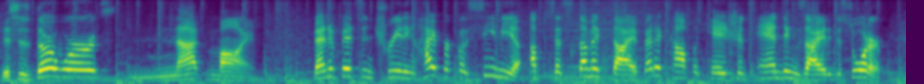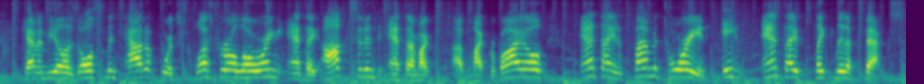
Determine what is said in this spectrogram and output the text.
this is their words, not mine, benefits in treating hyperglycemia, upset stomach, diabetic complications, and anxiety disorder. Chamomile has also been touted for its cholesterol lowering, antioxidant, antimicrobial, uh, anti-inflammatory, and anti-platelet effects.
